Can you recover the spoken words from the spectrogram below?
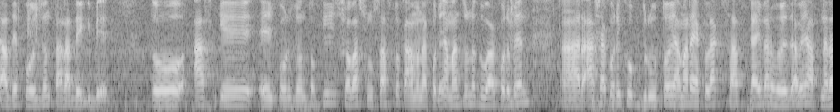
যাদের প্রয়োজন তারা দেখবে। তো আজকে এই পর্যন্ত কি সবার সুস্বাস্থ্য কামনা করে, আমার জন্য দোয়া করবেন। আর আশা করি খুব দ্রুতই আমার এক লাখ সাবস্ক্রাইবার হয়ে যাবে, আপনারা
